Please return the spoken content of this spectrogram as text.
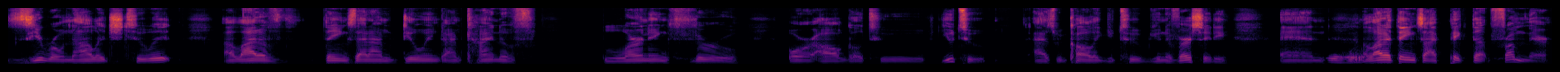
zero knowledge to it. A lot of things that I'm doing, I'm kind of learning through, or I'll go to YouTube as we call it, YouTube University. And mm-hmm. a lot of things I picked up from there.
